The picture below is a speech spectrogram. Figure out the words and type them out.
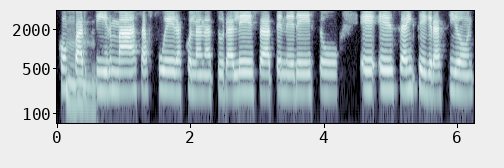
compartir más afuera con la naturaleza, tener eso, e, esa integración.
